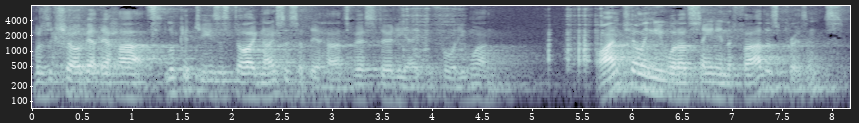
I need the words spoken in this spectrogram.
What does it show about their hearts? Look at Jesus' diagnosis of their hearts, verse 38 to 41. I'm telling you what I've seen in the Father's presence.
